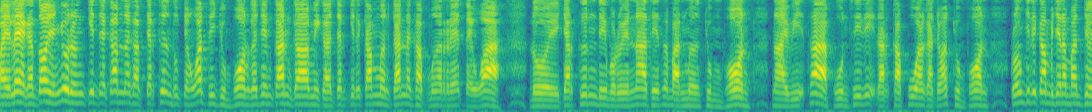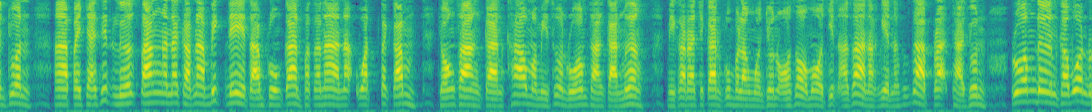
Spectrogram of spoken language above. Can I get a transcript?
ไปแลกกันต่ออย่างยุ่เรื่องกิจกรรมนะครับจัดขึ้นทุกจังหวัดที่ชุมพรก็เช่นกันก็มีการจัดกิจกรรมเหมือนกันนะครับเมื่อแรแต่ว่า โดยจัดขึ้นที่บริเวณหน้าเทศบาลเมืองชุมพรนายวิท่าภูลศิริรัตน์กับผู้ว่าการจังหวัดชุมพรรวมกิจกรรมประชาสัมพันธ์เชิญชวนไปใช้สิทธิ์เลือกตั้งนะครับหน้าบิ๊กเดย์ตามโครงการพัฒนานวัตกรรม ช่องทางการเข้ามามีส่วนร่วมทางการเมือง มีข้าราชการกลุ่มพลังมวลชนอสมจิตอาสานักเรียนนักศึกษาประชาชนรวมเดินขบวนร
